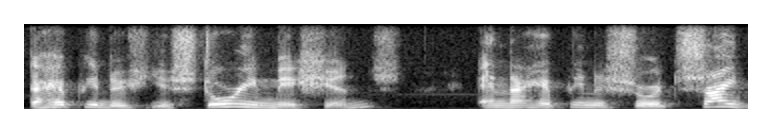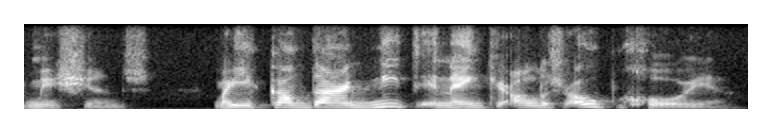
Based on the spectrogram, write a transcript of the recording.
daar heb je dus je story missions en daar heb je een soort side missions. Maar je kan daar niet in één keer alles opengooien.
